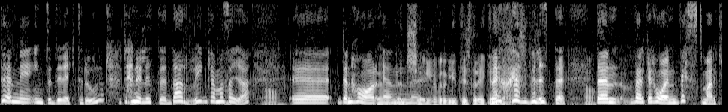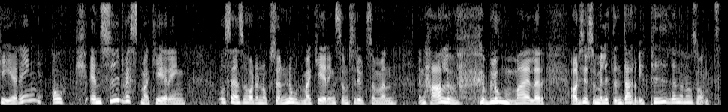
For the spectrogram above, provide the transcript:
Den är inte direkt rund. Den är lite darrig kan man säga. Ja. Eh, den har Den, en... den skjelver litt i streken. Den skälver lite. Ja. Den verkar ha en västmarkering och en sydvästmarkering. Och sen så har den också en nordmarkering som ser ut som en, en halv blomma eller ja, det ser ut som en liten darrig pil eller något sånt.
